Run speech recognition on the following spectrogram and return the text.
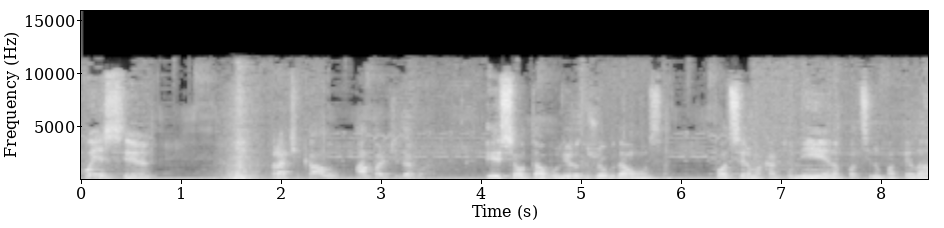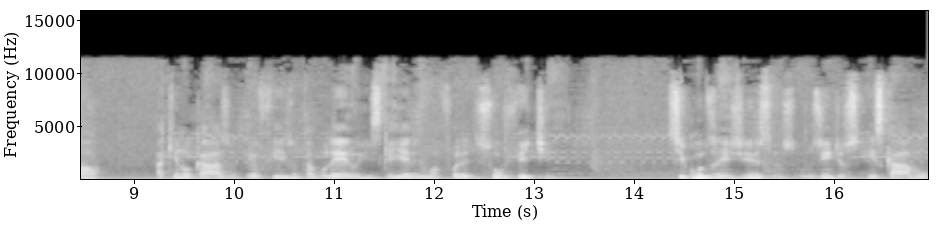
conhecer e praticá-lo a partir de agora. Esse é o tabuleiro do Jogo da Onça. Pode ser uma cartolina, pode ser um papelão. Aqui no caso, eu fiz o tabuleiro e risquei ele numa folha de sulfite Segundo os registros, os índios riscavam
